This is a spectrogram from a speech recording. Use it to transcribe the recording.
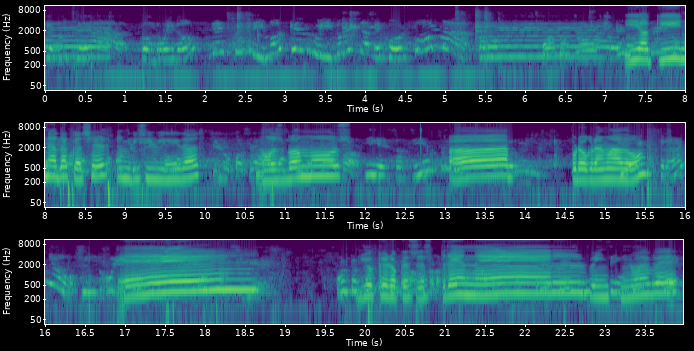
que no sea con ruido, descubrimos que el ruido es la mejor forma. Cuando George y aquí nada que hacer en visibilidad. Nos vamos siempre a programado. Eh, yo quiero que se estrene el 29,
